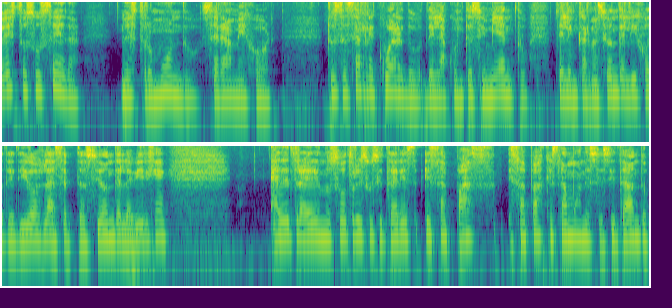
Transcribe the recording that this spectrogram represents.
esto suceda, nuestro mundo será mejor. Entonces ese recuerdo del acontecimiento, de la encarnación del Hijo de Dios, la aceptación de la Virgen, ha de traer en nosotros y suscitar es, esa paz, esa paz que estamos necesitando.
